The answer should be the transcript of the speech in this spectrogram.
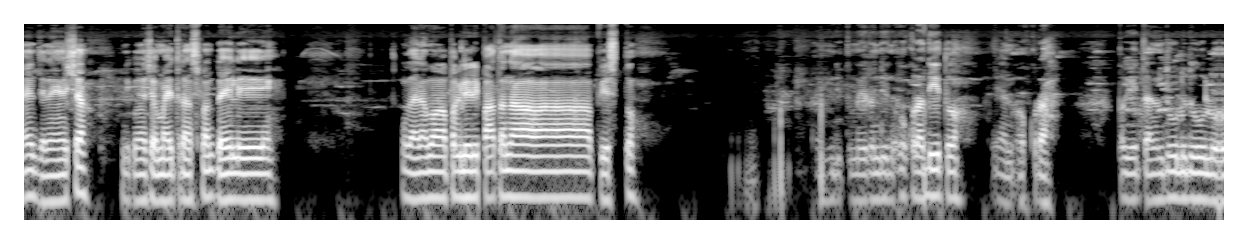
Ayun, dyan na yan siya. Hindi ko na siya may transplant dahil eh, wala na mga paglilipatan na pwesto. Ayun, dito mayroon din okra dito. Ayan, okra. Pagitan ng dulo-dulo.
